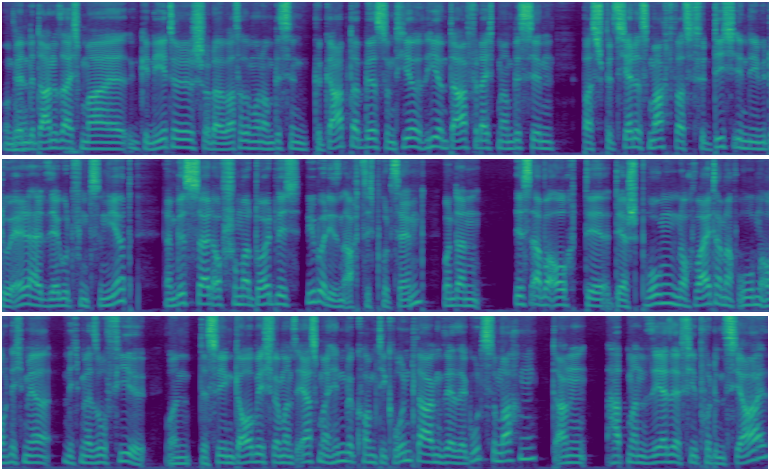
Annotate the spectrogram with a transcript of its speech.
Und wenn ja. du dann, sag ich mal, genetisch oder was auch immer noch ein bisschen begabter bist und hier, hier und da vielleicht mal ein bisschen was Spezielles macht, was für dich individuell halt sehr gut funktioniert, dann bist du halt auch schon mal deutlich über diesen 80 Prozent. Und dann ist aber auch der, der Sprung noch weiter nach oben auch nicht mehr, nicht mehr so viel. Und deswegen glaube ich, wenn man es erstmal hinbekommt, die Grundlagen sehr, sehr gut zu machen, dann hat man sehr, sehr viel Potenzial.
